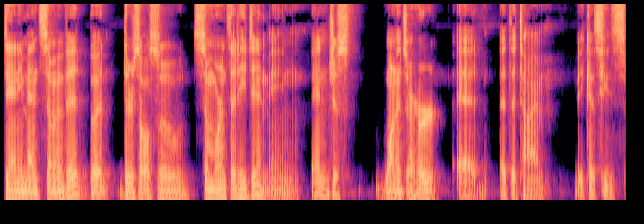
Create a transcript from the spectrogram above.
Danny meant some of it, but there's also some words that he didn't mean and just wanted to hurt Ed at the time because he's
